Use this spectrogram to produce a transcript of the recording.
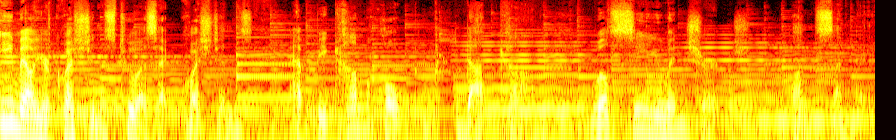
Email your questions to us at questions at becomehope.com. We'll see you in church on Sunday.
